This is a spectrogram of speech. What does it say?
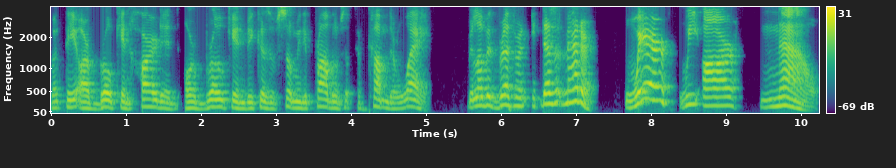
but they are broken-hearted or broken because of so many problems that have come their way beloved brethren it doesn't matter where we are now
